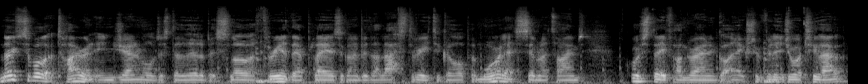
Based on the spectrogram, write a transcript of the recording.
Noticeable that Tyrant in general just a little bit slower. Three of their players are going to be the last three to go up at more or less similar times. Of course they've hung around and got an extra village or two out.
